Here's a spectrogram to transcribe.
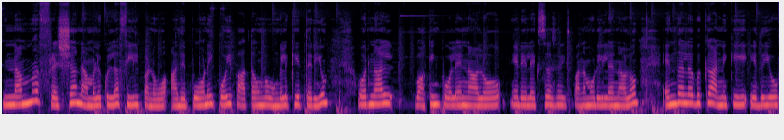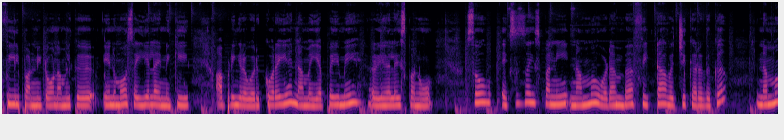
நம்ம ஃப்ரெஷ்ஷாக நம்மளுக்குள்ளே ஃபீல் பண்ணுவோம். அது போனே போய் பார்த்தவங்க உங்களுக்கே தெரியும். ஒரு நாள் வாக்கிங் போகலன்னாலோ இடையில எக்ஸசைஸ் பண்ண முடியலனாலோ எந்த அளவுக்கு அன்றைக்கி எதையோ ஃபீல் பண்ணிட்டோம் நம்மளுக்கு என்னமோ செய்யலை இன்றைக்கி அப்படிங்கிற ஒரு குறையை நம்ம எப்பயுமே ரியலைஸ் பண்ணுவோம். ஸோ எக்ஸசைஸ் பண்ணி நம்ம உடம்பை ஃபிட்டாக வச்சுக்கிறதுக்கு நம்ம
